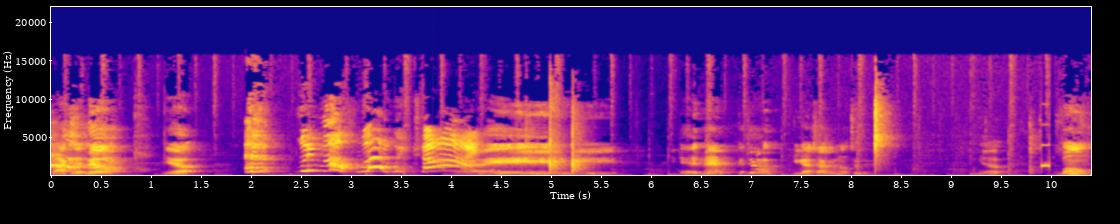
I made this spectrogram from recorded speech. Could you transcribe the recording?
Chocolate milk. Yep. we both win! We tied! Hey. You did it, man. Good job. You got chocolate milk too? Yep. Boom.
